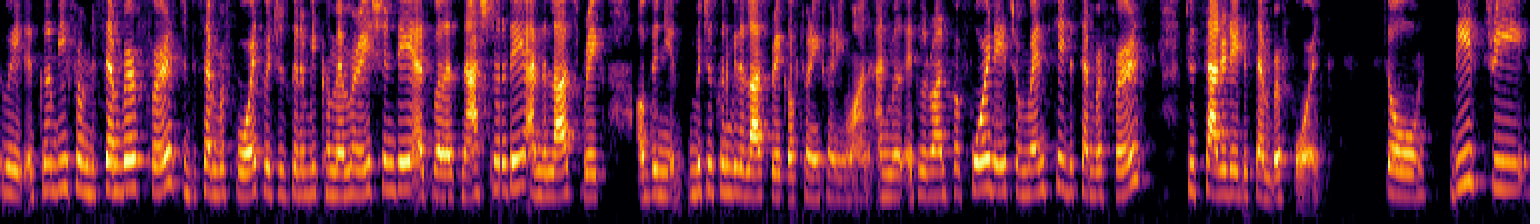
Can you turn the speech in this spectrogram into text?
wait it's going to be from december 1st to december 4th which is going to be commemoration day as well as national day and the last break of the new which is going to be the last break of 2021 and will, it will run for four days from wednesday december 1st to saturday december 4th so these three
